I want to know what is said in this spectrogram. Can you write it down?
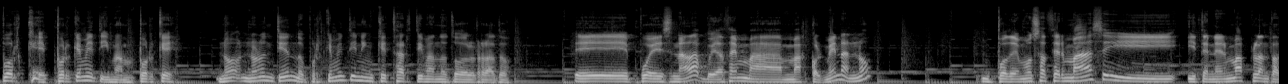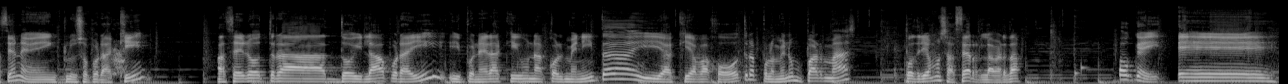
¿Por qué? ¿Por qué me timan? ¿Por qué? No, no lo entiendo. ¿Por qué me tienen que estar timando todo el rato? Eh, pues nada, voy a hacer más, más colmenas, ¿no? Podemos hacer más y, y tener más plantaciones. Incluso por aquí hacer otra doilada por ahí y poner aquí una colmenita y aquí abajo otra, por lo menos un par más podríamos hacer, la verdad. Ok, eh,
